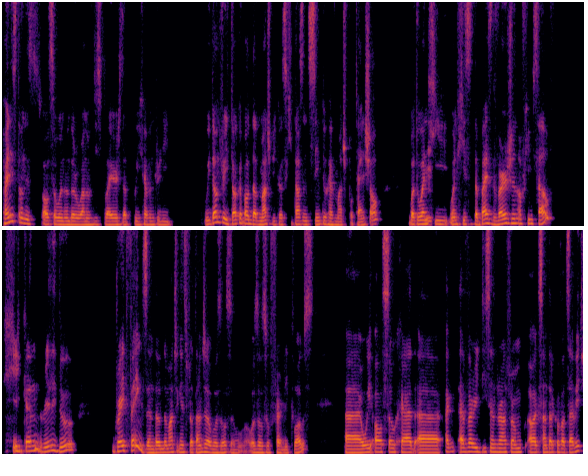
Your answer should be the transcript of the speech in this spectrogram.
Peniston is also another one of these players that we haven't really, we don't really talk about that much because he doesn't seem to have much potential. But when mm. he when he's the best version of himself, he can really do great things. And the, the match against Fratangelo was also was also fairly close. Uh, we also had uh, a, a, very decent run from Aleksandar Kovacevic,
